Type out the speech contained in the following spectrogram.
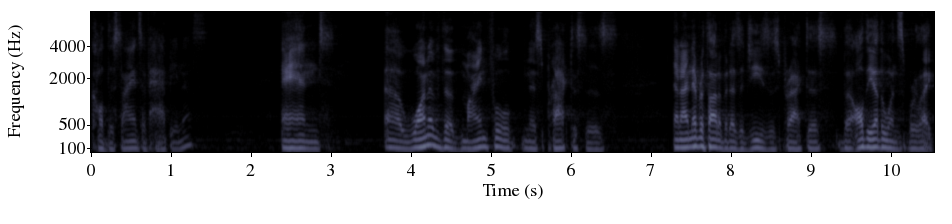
called The Science of Happiness. And uh, one of the mindfulness practices, and I never thought of it as a Jesus practice, but all the other ones were like,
